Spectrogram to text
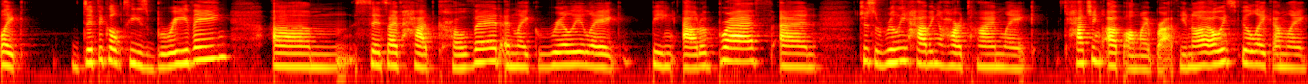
like difficulties breathing um, since I've had COVID and like really like being out of breath and just really having a hard time like catching up on my breath. You know, I always feel like I'm like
